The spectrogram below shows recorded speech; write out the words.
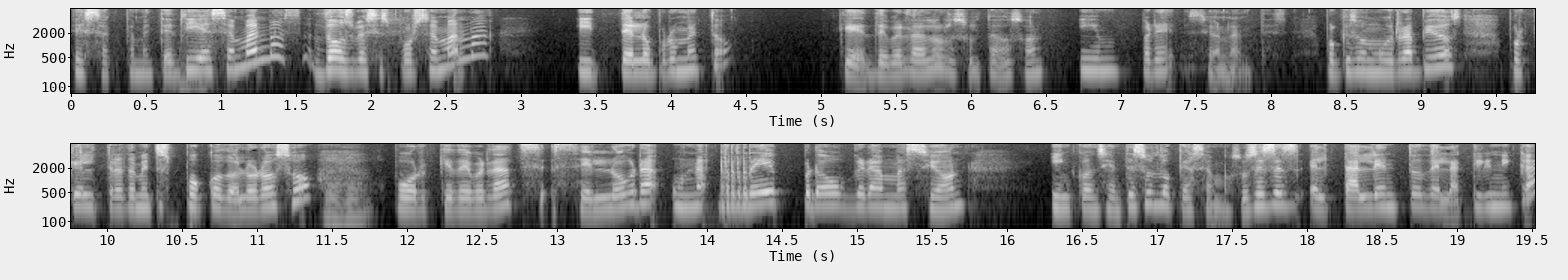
Exactamente, 10 semanas, dos veces por semana, y te lo prometo que de verdad los resultados son impresionantes, porque son muy rápidos, porque el tratamiento es poco doloroso, porque de verdad se, se logra una reprogramación inconsciente. Eso es lo que hacemos. O sea, ese es el talento de la clínica,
